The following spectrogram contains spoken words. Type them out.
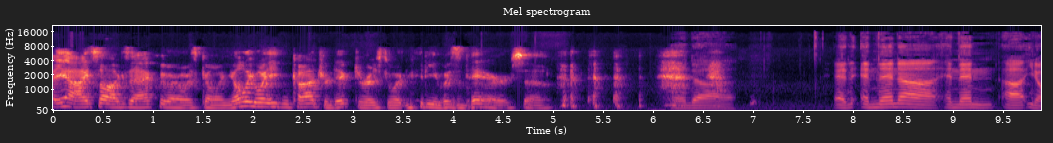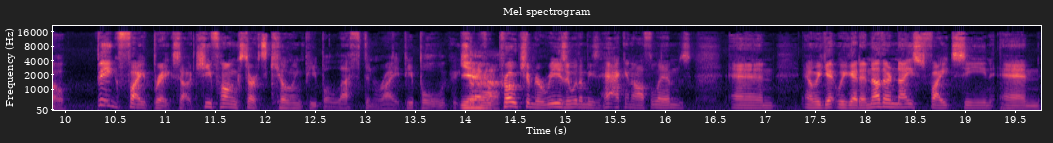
yeah, I saw exactly where I was going. The only way he can contradict her is to admit he was there. So, and uh, and and then uh, and then uh, you know, big fight breaks out. Chief Hong starts killing people left and right. People yeah. of approach him to reason with him. He's hacking off limbs, and and we get we get another nice fight scene. And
